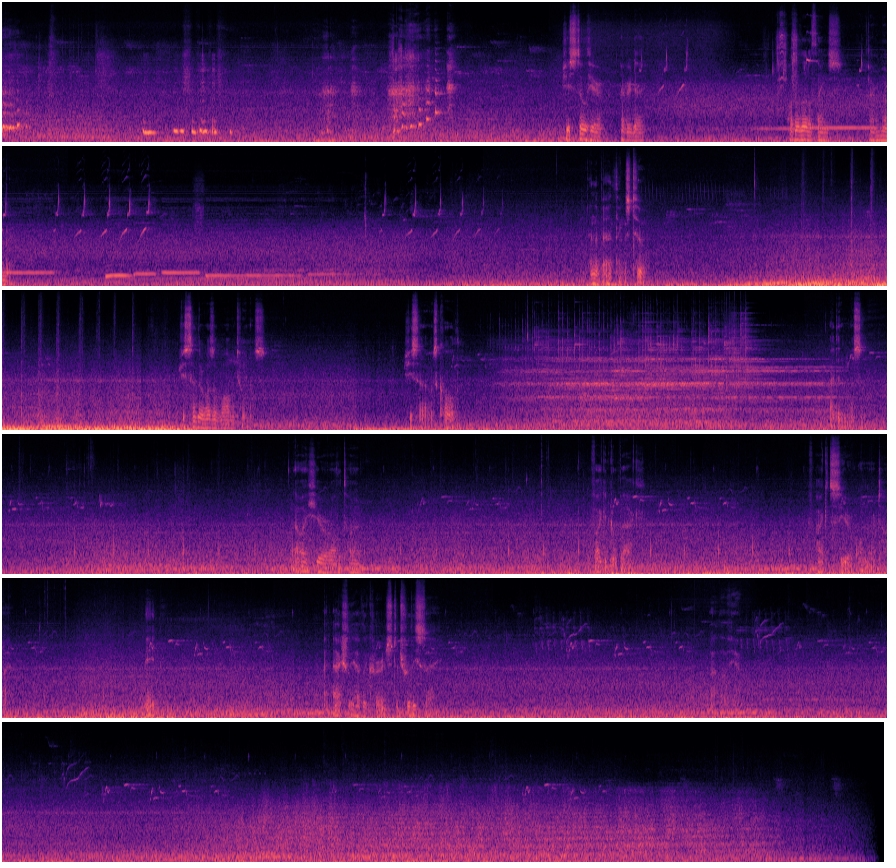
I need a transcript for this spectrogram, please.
She's still here every day. All the little things I remember. And the bad things too. She said there was a wall between us. She said I was cold. I didn't listen. I hear her all the time. If I could go back, if I could see her one more time, maybe I'd actually have the courage to truly say.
